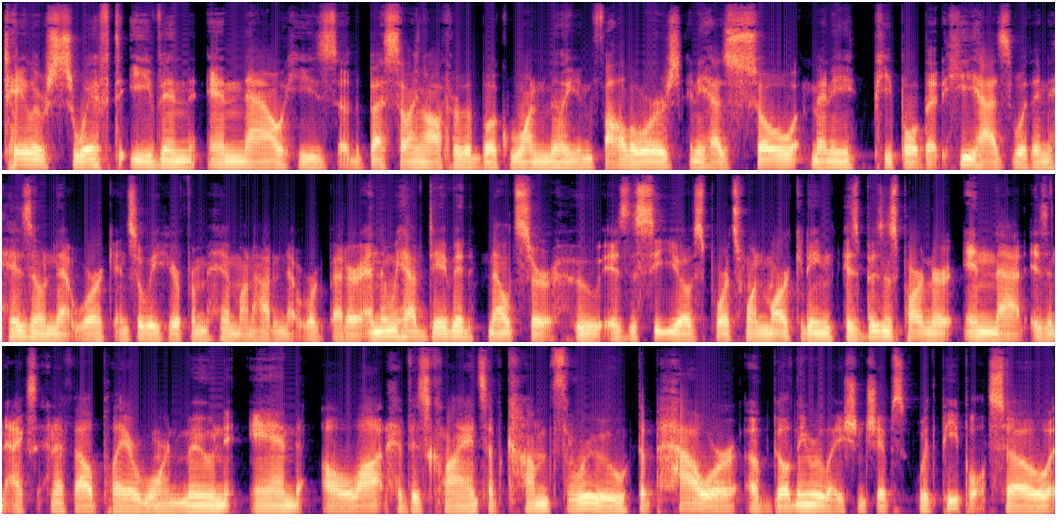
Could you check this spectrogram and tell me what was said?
Taylor Swift, even. And now he's the best selling author of the book, 1 Million Followers followers and he has so many people that he has within his own network. And so we hear from him on how to network better. And then we have David Meltzer, who is the CEO of Sports One Marketing. His business partner in that is an ex NFL player, Warren Moon. And a lot of his clients have come through the power of building relationships with people. So,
